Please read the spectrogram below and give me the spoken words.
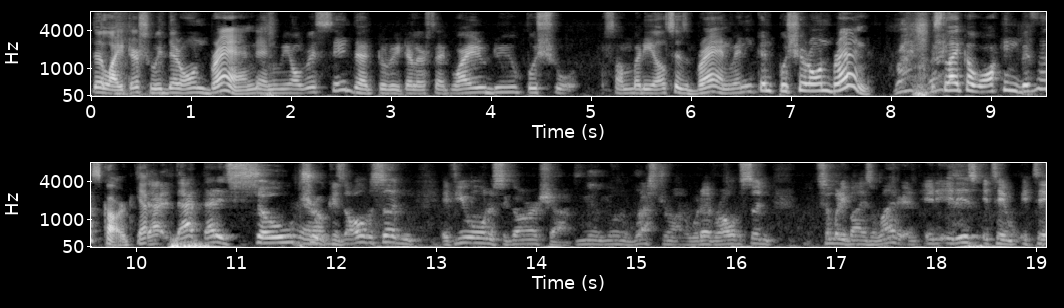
the lighters with their own brand? And we always say that to retailers that why do you push somebody else's brand when you can push your own brand? Right. It's like a walking business card. Yep. That that that is so Yeah. true because all of a sudden, if you own a cigar shop, you, know, you own a restaurant or whatever, all of a sudden somebody buys a lighter, and it, it is it's a it's a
